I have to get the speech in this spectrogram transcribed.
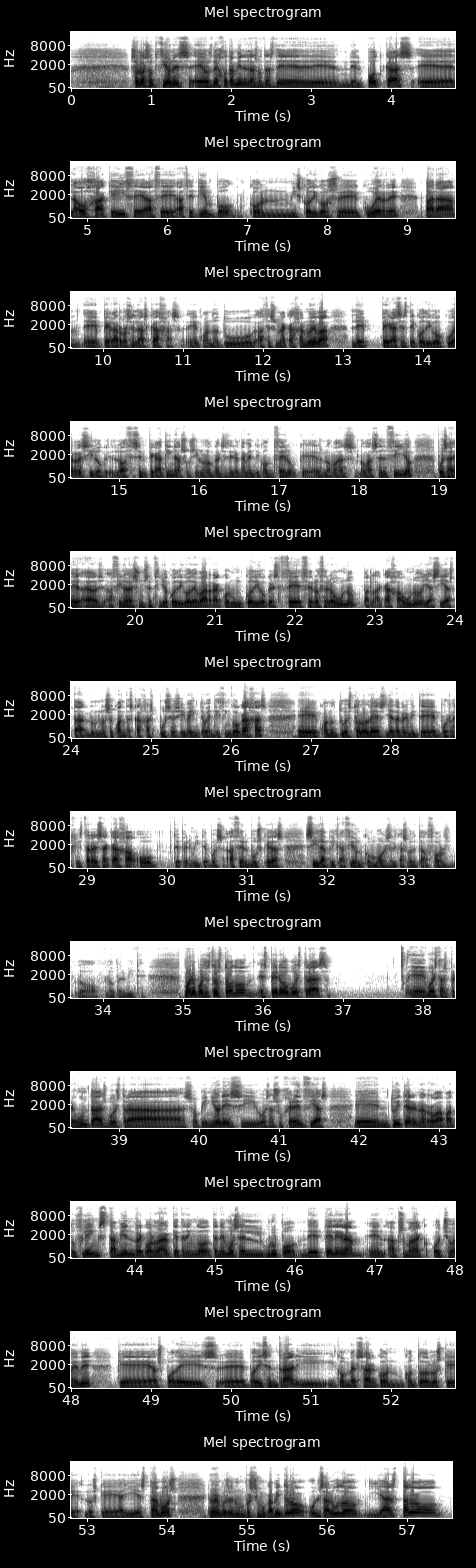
Son las opciones. Eh, os dejo también en las notas del podcast eh, la hoja que hice hace, hace tiempo con mis códigos eh, QR para pegarlos en las cajas. cuando tú haces una caja nueva, le pegas este código QR, si lo, lo haces en pegatinas o si no lo enganchas directamente con celo, que es lo más, lo más sencillo, pues al final es un sencillo código de barra con un código que es C001 para la caja 1 y así hasta no, sé cuántas cajas puse, si 20 o 25 cajas. cuando tú esto lo lees ya te permite pues, registrar esa caja o te permite pues hacer búsquedas si la aplicación, como es el caso de Taforce, lo, lo permite. Bueno, pues esto es todo. Espero vuestras eh, vuestras preguntas, vuestras opiniones y vuestras sugerencias en Twitter, en arroba patuflinks. También recordad que tengo, tenemos el grupo de Telegram en AppsMac 8M, que os podéis, eh, podéis entrar y, y conversar con, con, todos los que, los que allí estamos. Nos vemos en un próximo capítulo. Un saludo y hasta luego.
